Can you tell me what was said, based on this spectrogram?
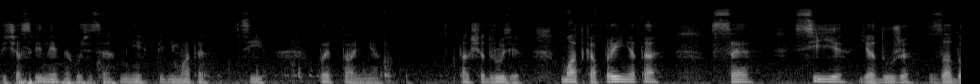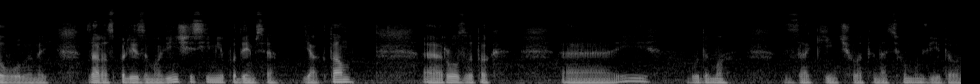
під час війни, не хочеться мені піднімати ці питання. Так що, друзі, матка прийнята, все сіє, я дуже задоволений. Зараз поліземо в інші сім'ї, подивимося, як там е, розвиток. Е, І будемо закінчувати на цьому відео.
